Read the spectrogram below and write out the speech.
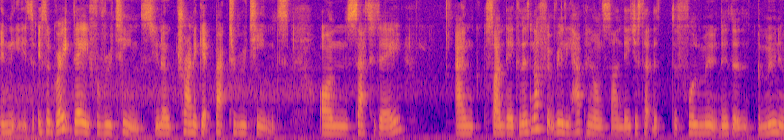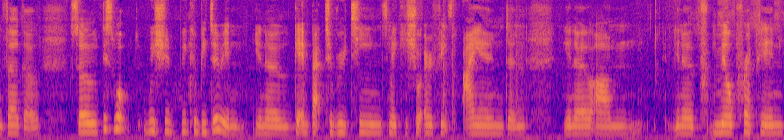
and it's, it's a great day for routines you know trying to get back to routines on saturday and sunday because there's nothing really happening on sunday just at the, the full moon the, the, the moon in virgo so this is what we should we could be doing you know getting back to routines making sure everything's ironed and you know um you know meal prepping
